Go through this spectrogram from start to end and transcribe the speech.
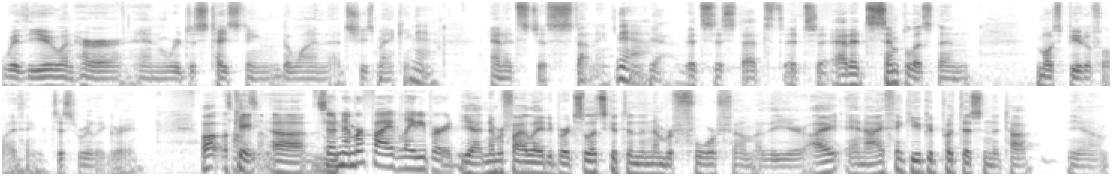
with you and her, and we're just tasting the wine that she's making. Yeah. And it's just stunning. Yeah. yeah. It's just that's it's at its simplest and most beautiful. I think just really great. Well, okay. Awesome. Uh, so number five, Lady Bird. yeah, number five, Lady Bird. So let's get to the number four film of the year. I and I think you could put this in the top. You know,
